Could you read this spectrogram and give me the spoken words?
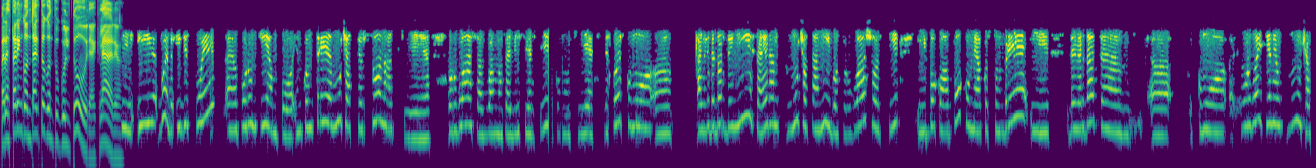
Para estar en contacto con tu cultura, claro. Sí, y bueno, y después, eh, por un tiempo, encontré muchas personas que, uruguayas, vamos a decir, sí, como que después como eh, alrededor de mí eran muchos amigos uruguayos, sí, y poco a poco me acostumbré y de verdad, eh, eh, como Uruguay tiene muchas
